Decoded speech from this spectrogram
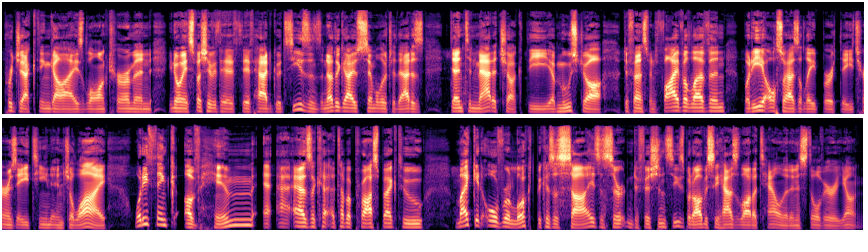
projecting guys long term, and, you know, especially if they've, if they've, had good seasons. Another guy similar to that is Denton Mateychuk, the uh, Moose Jaw defenseman, 5'11, but he also has a late birthday. He turns 18 in July. What do you think of him as a, a type of prospect who might get overlooked because of size and certain deficiencies, but obviously has a lot of talent and is still very young.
